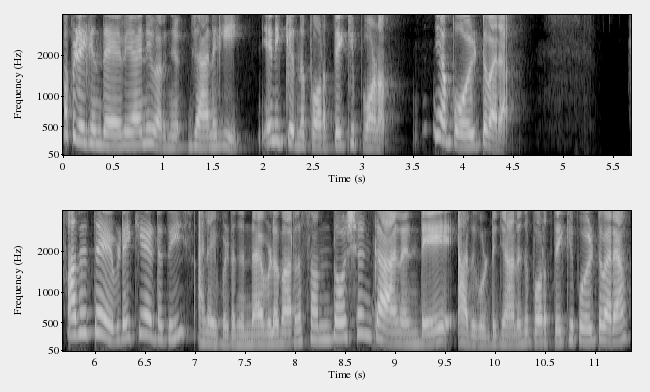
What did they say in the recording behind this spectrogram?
അപ്പോഴേക്കും ദേവയാനി പറഞ്ഞു ജാനകി എനിക്കൊന്ന് പുറത്തേക്ക് പോകണം ഞാൻ പോയിട്ട് വരാം. അതെന്താ? എവിടേക്ക് ഏട്ടതി അല്ല ഇവിടെ നിന്ന് പറഞ്ഞ സന്തോഷം കാണണ്ടേ? അതുകൊണ്ട് ഞാനൊന്ന് പുറത്തേക്ക് പോയിട്ട് വരാം.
